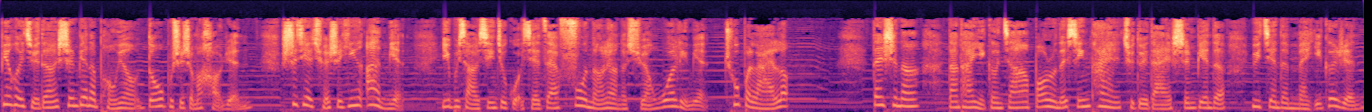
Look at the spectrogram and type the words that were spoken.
便会觉得身边的朋友都不是什么好人，世界全是阴暗面，一不小心就裹挟在负能量的漩涡里面出不来了。但是呢，当他以更加包容的心态去对待身边的遇见的每一个人，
